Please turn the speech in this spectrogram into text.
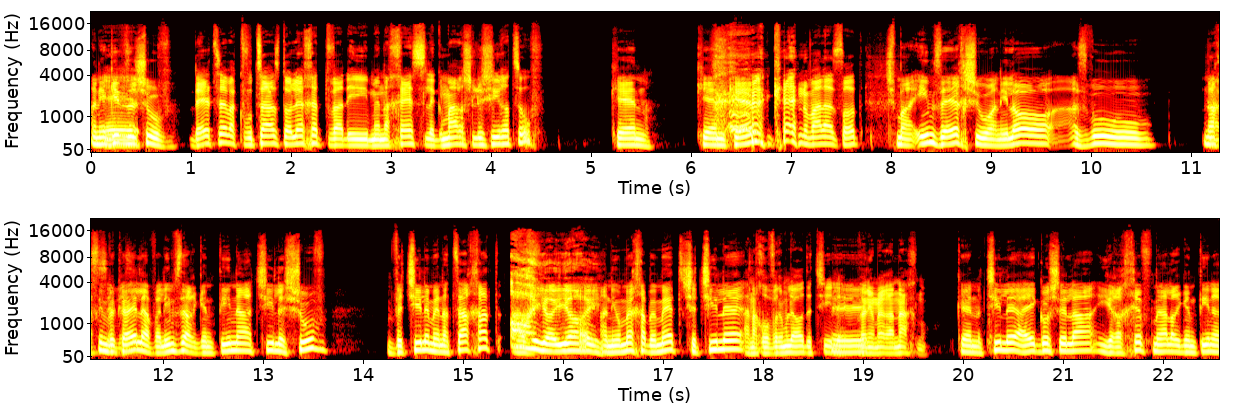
אני אגיד את אה, זה שוב בעצם הקבוצה הזאת הולכת ואני מנכס לגמר שלישי רצוף. כן כן כן כן, מה לעשות? תשמע, אם זה איכשהו, אני לא, עזבו נאחסים וכאלה, אבל אם זה ארגנטינה, צ'ילה שוב, וצ'ילה מנצחת, אוי אוי אוי. אני אומר לך באמת שצ'ילה, אנחנו עוברים לעוד את צ'ילה, אה, ואני אומר אנחנו. כן, צ'ילה, האגו שלה ירחף מעל ארגנטינה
